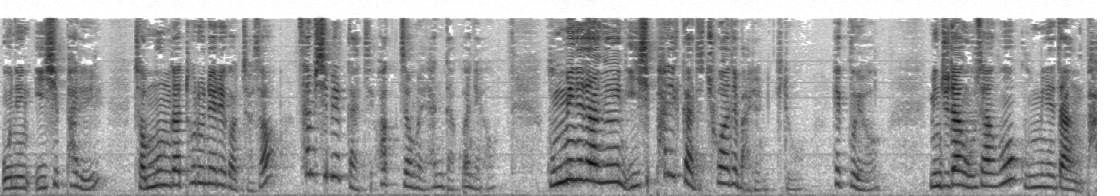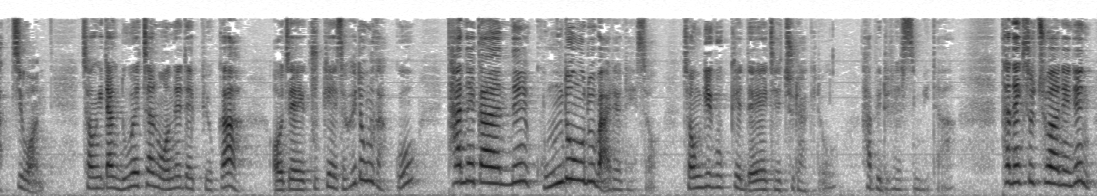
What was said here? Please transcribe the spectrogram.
오는 28일 전문가 토론회를 거쳐서 30일까지 확정을 한다고 하네요. 국민의당은 28일까지 초안을 마련기로 했고요. 민주당 우상호, 국민의당 박지원, 정의당 노회찬 원내대표가 어제 국회에서 회동을 갖고 탄핵안을 공동으로 마련해서 정기국회 내에 제출하기로 합의를 했습니다. 탄핵소초안에는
